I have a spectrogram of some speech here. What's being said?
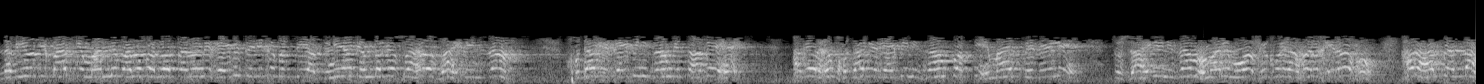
نبیوں کی بات کے ماننے والوں کو اللہ تعالیٰ نے غیبی طریقے پر دیا دنیا کے اندر جو سہارا ظاہری نظام، خدا کے غیبی نظام کے تابع ہے۔ اگر ہم خدا کے غیبی نظام کو اپنی حمایت پہ لے لیں، تو ظاہری نظام ہمارے موافق ہو یا ہمارے خلاف ہو، ہر حال میں اللہ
